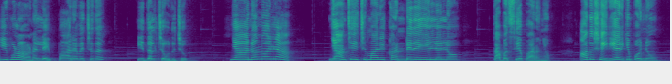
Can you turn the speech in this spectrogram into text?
ഇവളാണല്ലേ പാര വെച്ചത്? ഇതൽ ചോദിച്ചു. ഞാനൊന്നുമല്ല. ഞാൻ ചേച്ചിമാരെ കണ്ടതേയില്ലല്ലോ. തപസ്യ പറഞ്ഞു. അത് ശരിയായിരിക്കും പൊന്നു.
